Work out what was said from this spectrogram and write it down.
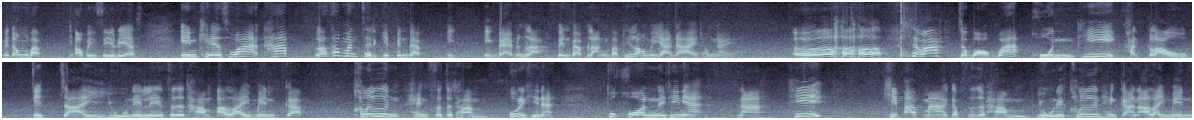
ไม่ต้องแบบเอาเป็น serious in case ว่าถ้าแล้วถ้ามันเศรษฐกิจเป็นแบบอีกอีกแบบหนึ่งล่ะ เป็นแบบหลังแบบที่เราไม่อยากได้ทำไง เออใช่ปะจะบอกว่าคุณที่ขัดเกลาจิตใจอยู่ในเลนสัจธรรม alignment กับคลื่นแห่งสัจธรรม พูดอีกทีนะ ทุกคนในที่เนี้ยนะที่ คิปอัพมากับสัจธรรมอยู่ในคลื่นแห่งการ alignment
